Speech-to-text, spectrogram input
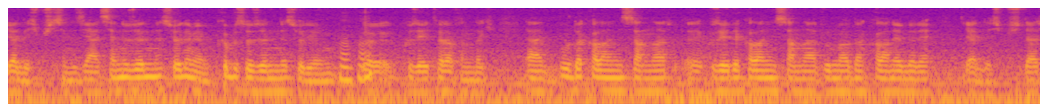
yerleşmişsiniz. Yani senin özelinde söylemiyorum, Kıbrıs özelinde söylüyorum. Hı hı. E, kuzey tarafındaki. Yani burada kalan insanlar, e, kuzeyde kalan insanlar Rumlardan kalan evlere yerleşmişler.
